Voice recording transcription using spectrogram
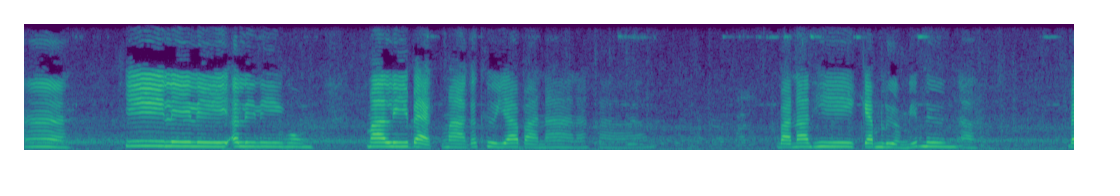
อ่าพี่ลีลีอลีลีงงมาลีแบกมาก็คือย่าบาน่านะคะ บาน่าที่แกมเหลืองนิดนึงอะแบ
